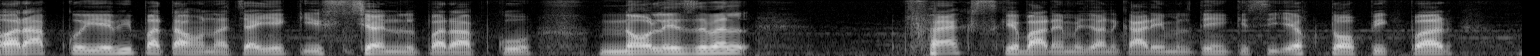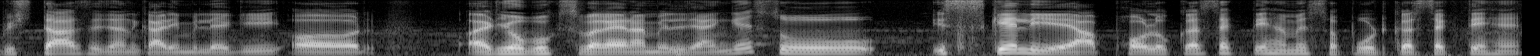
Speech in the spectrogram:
और आपको ये भी पता होना चाहिए कि इस चैनल पर आपको नॉलेजेबल फैक्ट्स के बारे में जानकारी मिलती है, किसी एक टॉपिक पर विस्तार से जानकारी मिलेगी और ऑडियो बुक्स वगैरह मिल जाएँगे। सो इसके लिए आप फॉलो कर सकते हैं, हमें सपोर्ट कर सकते हैं।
